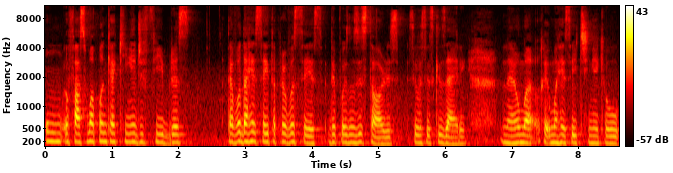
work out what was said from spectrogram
um, eu faço uma panquequinha de fibras até vou dar receita para vocês depois nos stories, se vocês quiserem. Né? Uma, uma receitinha que eu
